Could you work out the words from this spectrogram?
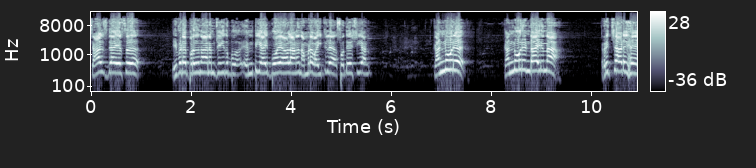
ചാൾസ് ഡയസ് ഇവിടെ പ്രതിദാനം ചെയ്ത് എം പി ആയി പോയ ആളാണ്. നമ്മുടെ വയറ്റിലെ സ്വദേശിയാണ്. കണ്ണൂര് കണ്ണൂരുണ്ടായിരുന്ന റിച്ചാർഡ് ഹേ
